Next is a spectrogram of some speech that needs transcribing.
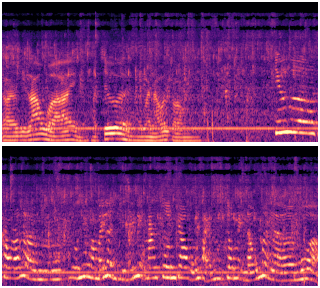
rồi lâu rồi hồi xưa bà nội còn chứ ờ, sau đó là nhưng mà mấy lần chị thấy mẹ mang cơm cho cũng phải cơm mẹ nấu mà là mua. À,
